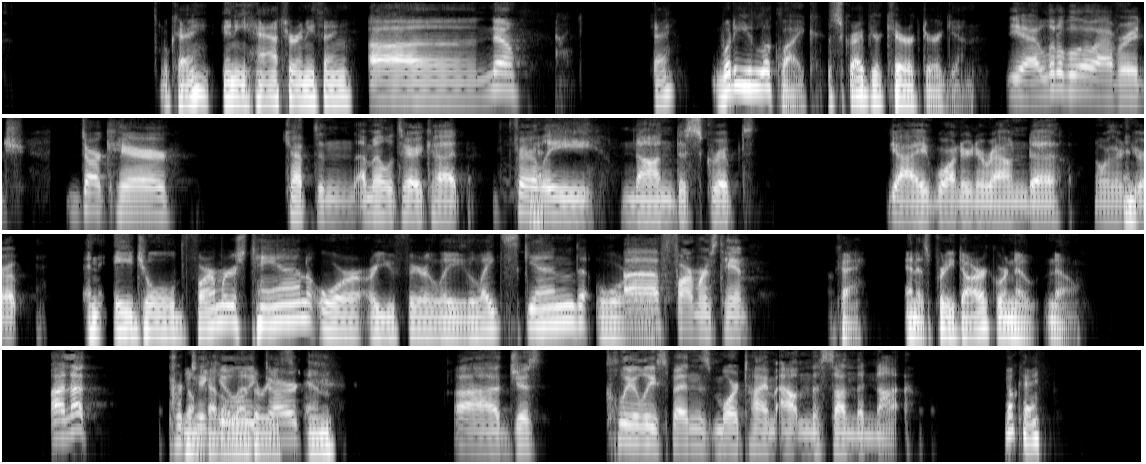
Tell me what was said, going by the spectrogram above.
Okay. Any hat or anything? Uh no. Okay. What do you look like? Describe your character again. Yeah, a little below average, dark hair, captain a military cut, fairly nondescript guy wandering around uh northern And- Europe. An age old farmer's tan, or are you fairly light skinned? Or Uh farmer's tan. okay, and it's pretty dark, or no, no, Uh not You don't got a particularly dark. skin? Uh just clearly spends more time out in the sun than not. Okay,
